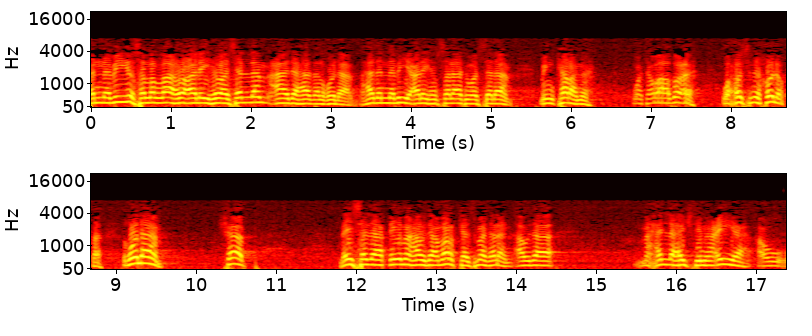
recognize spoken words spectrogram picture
فالنبي صلى الله عليه وسلم عاد هذا الغلام هذا النبي عليه الصلاة والسلام من كرمه وتواضعه وحسن خلقه. غلام شاب ليس ذا قيمة أو ذا مركز مثلا أو ذا محلة اجتماعية أو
